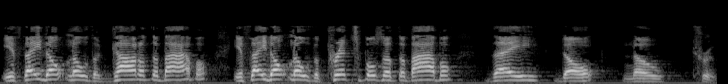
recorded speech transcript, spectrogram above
if they don't know the God of the Bible, if they don't know the principles of the Bible, they don't know truth.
